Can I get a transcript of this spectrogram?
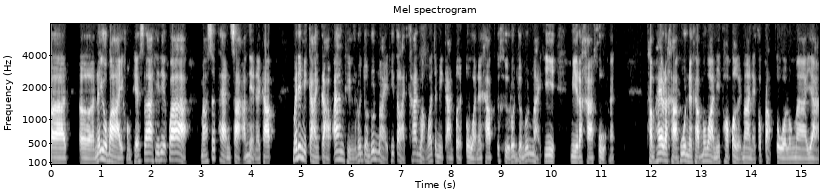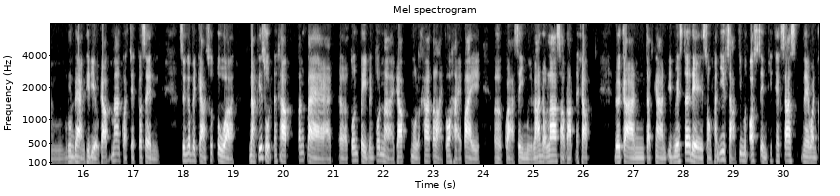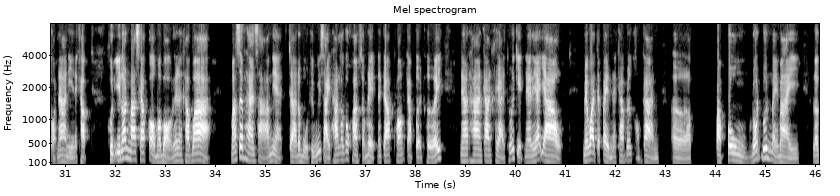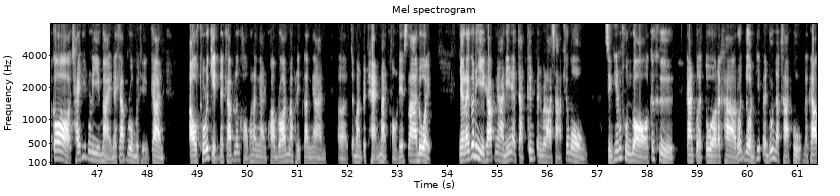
นโยบายของ Tesla ที่เรียกว่า Master Plan 3เนี่ยนะครับไม่ได้มีการกล่าวอ้างถึงรถยนต์รุ่นใหม่ที่ตลาดคาดหวังว่าจะมีการเปิดตัวนะครับก็คือรถยนต์รุ่นใหม่ที่มีราคาถูกนะทำให้ราคาหุ้นนะครับเมื่อวานนี้พอเปิดมาเนี่ยก็ปรับตัวลงมาอย่างรุนแรงทีเดียวครับมากกว่า 7%ซึ่งก็เป็นการสุดตัวหนักที่สุดนะครับตั้งแต่ต้นปีเป็นต้นมาครับมูลค่าตลาดก็หายไป กว่า 40,000 ล้านดอลลาร์สหรัฐนะครับ โดยการจัดงาน Investor Day 2023 ที่เมืองออสตินที่เท็กซัสในวันก่อนหน้านี้นะครับ คุณอีลอน มัสครับก็ออกมาบอกด้วยนะครับว่า Master Plan 3 เนี่ยจะระบุถึงวิสัยทัศน์แล้วก็ความสำเร็จนะครับ พร้อมกับเปิดเผย แนวทางการขยายธุรกิจในระยะยาว ไม่ว่าจะเป็นนะครับเรื่องของการปรับปรุงรถรุ่นใหม่ ๆ แล้วก็ใช้เทคโนโลยีใหม่นะครับรวมไปถึงการเอาธุรกิจนะครับเรื่องของพลังงานความร้อนมาผลิตพลังงานจะมันเป็นแผนใหม่ของเทสลาด้วย อย่างไรก็ดีครับงานนี้เนี่ยจัดขึ้นเป็นเวลา 3 ชั่วโมง สิ่งที่นักลงทุนรอก็คือการเปิดตัวราคารถยนต์ที่เป็นรุ่นราคาถูกนะครับ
